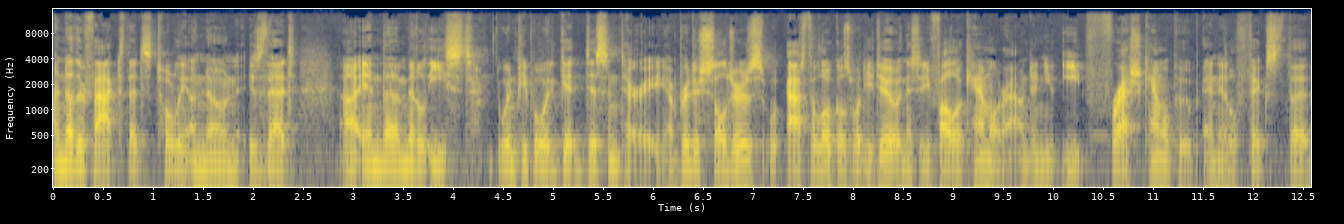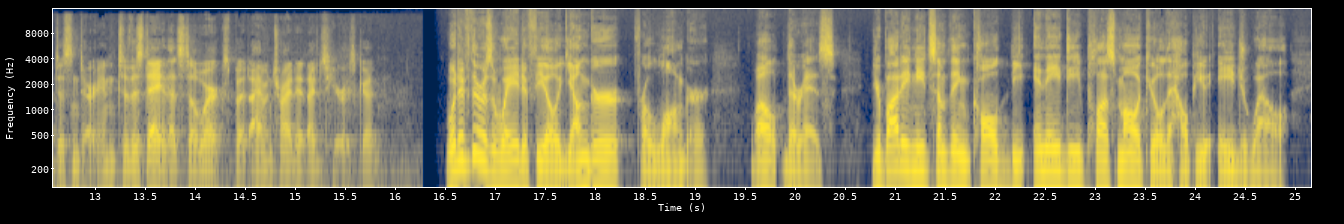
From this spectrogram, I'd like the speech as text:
Another fact that's totally unknown is that uh, in the Middle East, when people would get dysentery, uh, British soldiers asked the locals, "What do you do?" And they said, "You follow a camel around and you eat fresh camel poop, and it'll fix the dysentery." And to this day, that still works, but I haven't tried it. I just hear it's good. What if there was a way to feel younger for longer? Well, there is. Your body needs something called the NAD plus molecule to help you age well.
